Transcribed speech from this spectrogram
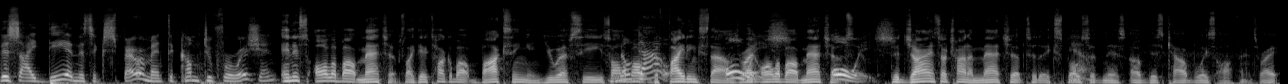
this idea and this experiment to come to fruition. And it's all about matchups. Like they talk about boxing and UFC. It's all No about the fighting styles, right? All about matchups. Always. The Giants are trying to match up to the explosiveness of this Cowboys offense, right?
